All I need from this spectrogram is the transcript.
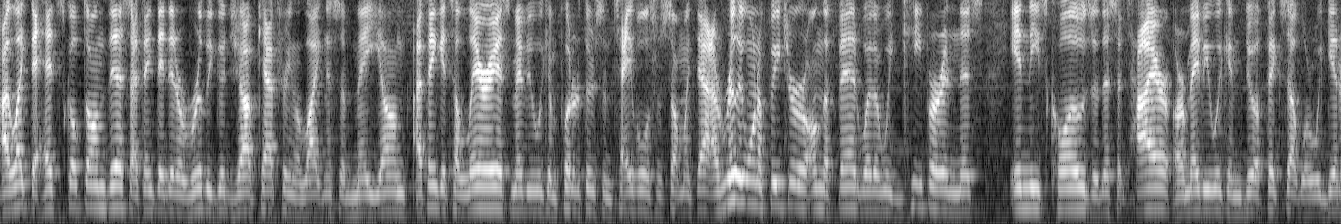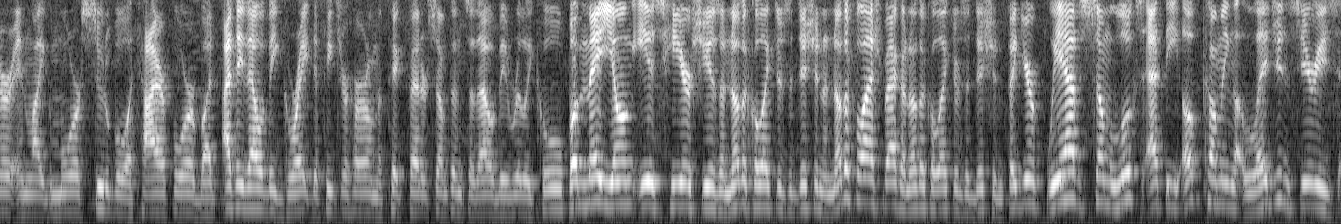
I like the head sculpt on this. I think they did a really good job capturing the likeness of Mae Young. I think it's hilarious. Maybe we can put her through some tables or something like that. I really want to feature her on the Fed, whether we keep her in this in these clothes or this attire, or maybe we can do a fix-up where we get her in like more suitable attire for her, but I think that would be great to feature her on the pick fed or something, so that would be really cool. But Mae Young is here. She is another collector's edition, another flashback, another collector's edition figure. We have some looks at the upcoming Legend Series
